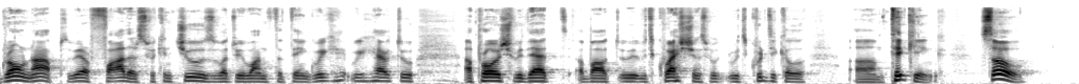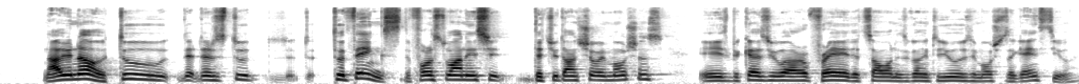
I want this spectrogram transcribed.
grown ups, we are fathers, we can choose what we want to think. We we have to approach with that about with questions with, with critical um, thinking. So now you know two. There's two two things. The first one is that you don't show emotions is because you are afraid that someone is going to use emotions against you,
